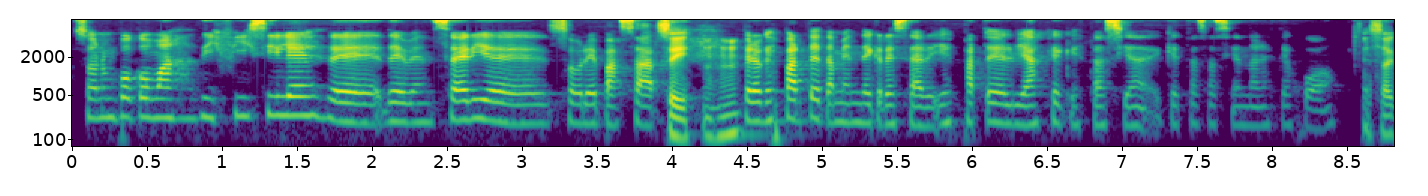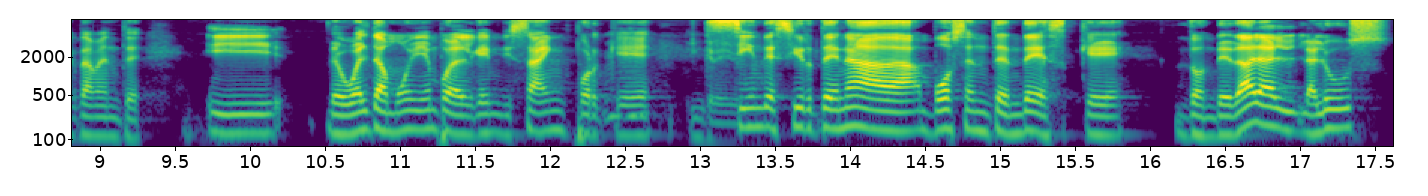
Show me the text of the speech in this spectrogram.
son un poco más difíciles de, de vencer y de sobrepasar. Sí. Pero que es parte también de crecer y es parte del viaje que, estás haci- que estás haciendo en este juego. exactamente. Y de vuelta muy bien por el game design porque sin decirte nada, vos entendés que donde da la, la luz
